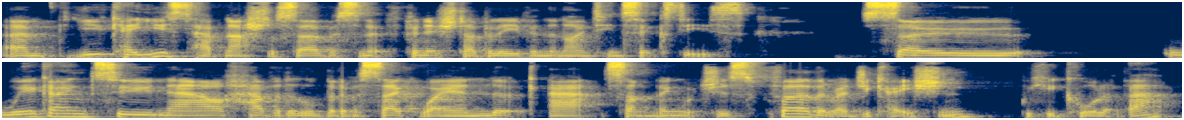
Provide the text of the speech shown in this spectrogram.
Um, the UK used to have national service and it finished, I believe, in the 1960s. So we're going to now have a little bit of a segue and look at something which is further education, we could call it that,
